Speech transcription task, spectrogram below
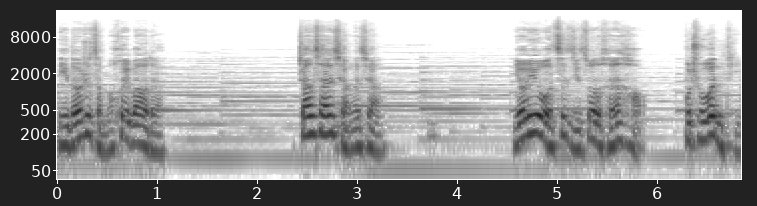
你都是怎么汇报的？张三想了想，由于我自己做的很好，不出问题，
